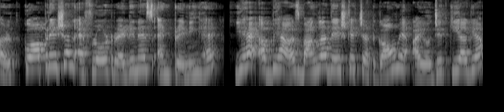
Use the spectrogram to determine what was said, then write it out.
अर्थ cooperation afloat readiness and training है। यह अभ्यास बांग्लादेश के चटगांव में आयोजित किया गया।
